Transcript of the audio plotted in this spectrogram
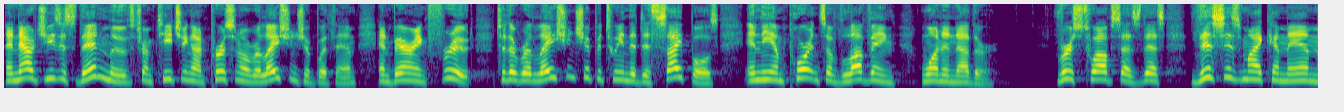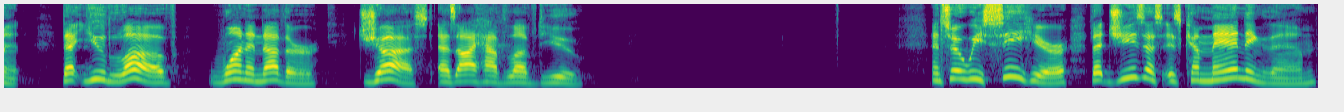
And now Jesus then moves from teaching on personal relationship with him and bearing fruit to the relationship between the disciples and the importance of loving one another. Verse 12 says this This is my commandment, that you love one another just as I have loved you. And so we see here that Jesus is commanding them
